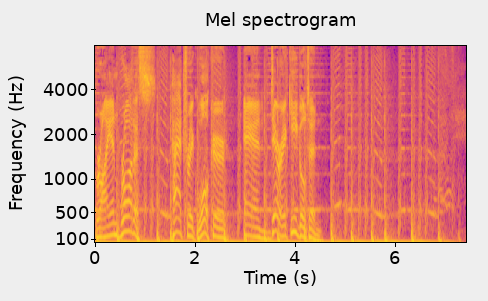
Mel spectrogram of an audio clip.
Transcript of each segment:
Brian Broaddus, Patrick Walker, and Derek Eagleton.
